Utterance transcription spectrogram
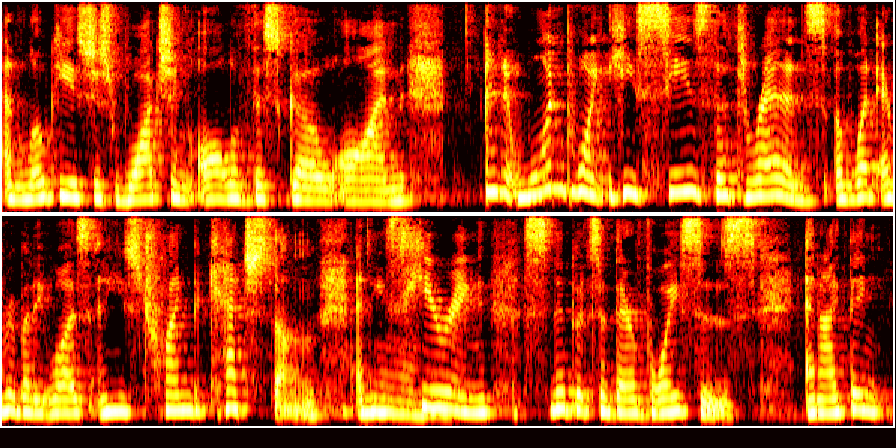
And Loki is just watching all of this go on. And at one point, he sees the threads of what everybody was and he's trying to catch them. And he's mm. hearing snippets of their voices. And I think,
